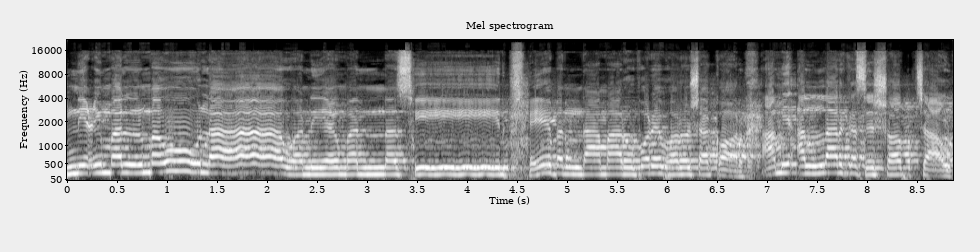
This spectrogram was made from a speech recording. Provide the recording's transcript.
নিয়মাল মৌলা ওয়া এ বান্দা, আমার উপরে ভরসা কর। আমি আল্লাহর কাছে সব চাও।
